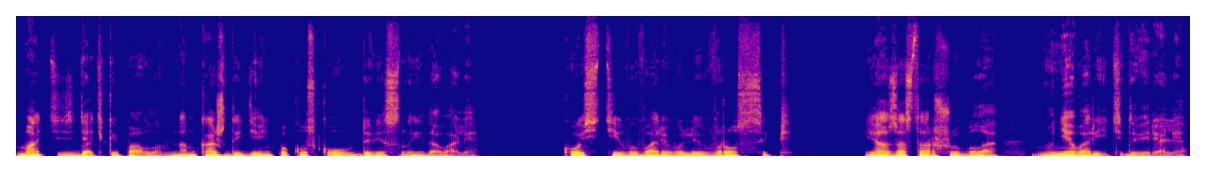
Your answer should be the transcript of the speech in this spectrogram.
Мать с дядькой Павлом нам каждый день по куску до весны давали. Кости вываривали в россыпь. Я за старшую была, мне варить доверяли.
